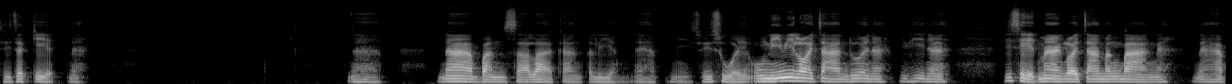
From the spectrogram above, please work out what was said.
ศรีสะเกดนะ นะครับหน้าบันศาลาการประเรียนนะครับนี่สวยๆองค์นี้มีรอยจานด้วยนะพี่ๆนะ พิเศษมากรอยจานบางๆนะนะครับ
